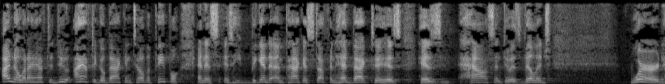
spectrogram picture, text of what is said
I know what I have to do. I have to go back and tell the people. And as, as he began to unpack his stuff and head back to his, his house and to his village, Word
